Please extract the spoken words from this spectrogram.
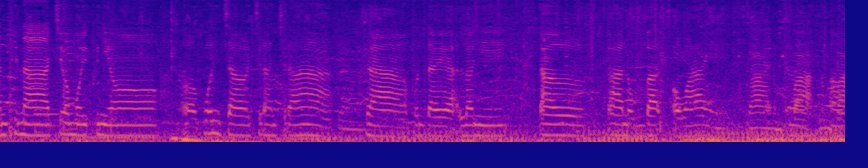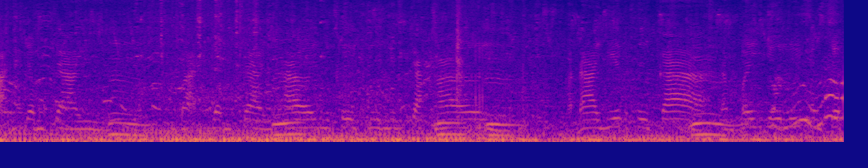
អន្តិណាជាមួយខ្ញុំកូនចៅច្រើនច្រើនចាប៉ុន្តែឥឡូវនេះតើការនំបាត់អវ៉ៃការនំបាត់នំបាត់ខ្ញុំចៅបាត់ខ្ញុំចៅហើយមិនឃើញខ្លួនខ្ញុំចាស់ហើយបដាយវាទៅធ្វើការដើម្បីយកលុយខ្ញុំ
